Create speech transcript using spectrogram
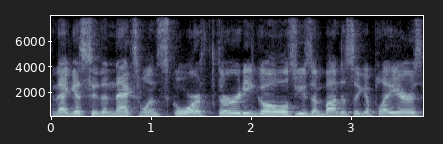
And that gets to the next one. Score 30 goals using Bundesliga players.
